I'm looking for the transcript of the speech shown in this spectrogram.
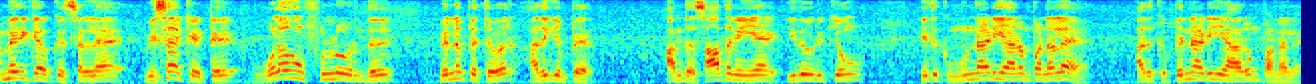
அமெரிக்காவுக்கு செல்ல விசா கேட்டு உலகம் ஃபுல்லும் இருந்து விண்ணப்பித்தவர் அதிகம் பேர். அந்த சாதனையை இது வரைக்கும் இதுக்கு முன்னாடி யாரும் பண்ணலை அதுக்கு பின்னாடி யாரும் பண்ணலை.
